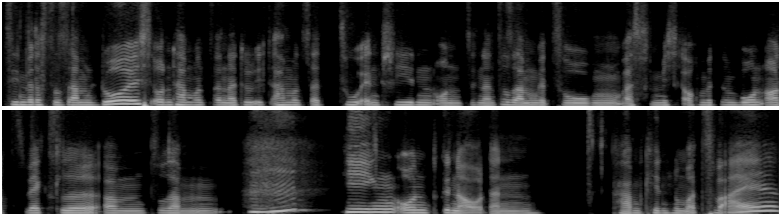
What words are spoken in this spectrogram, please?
ziehen wir das zusammen durch und haben uns dann natürlich, haben uns dazu entschieden und sind dann zusammengezogen, was für mich auch mit einem Wohnortswechsel ähm, zusammen mhm. hing. Und genau, dann kam Kind Nummer zwei,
